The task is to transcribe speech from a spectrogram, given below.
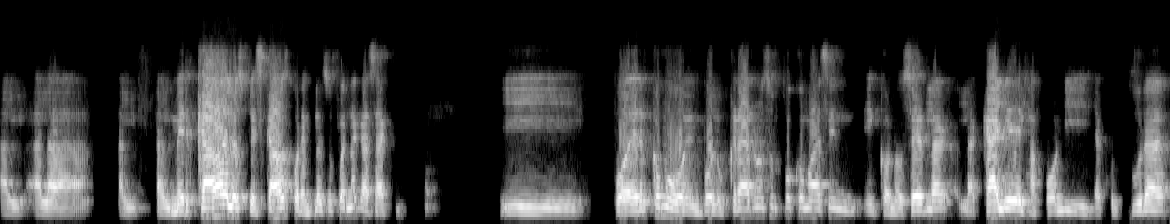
al, al, al, mercado de los pescados, por ejemplo, eso fue en Nagasaki, y poder como involucrarnos un poco más en, en conocer la, la calle del Japón y la cultura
